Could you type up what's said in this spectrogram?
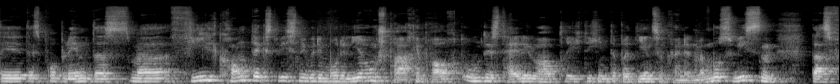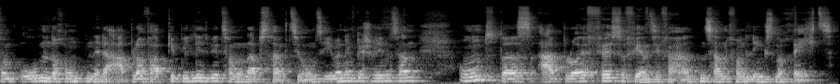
die, das Problem, dass man viel Kontextwissen über die Modellierungssprache braucht, um das Teil überhaupt richtig interpretieren zu können. Man muss wissen, dass von oben nach unten nicht der Ablauf abgebildet wird, sondern Abstraktionsebenen beschrieben sind und dass Abläufe, sofern sie vorhanden sind, von links nach rechts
